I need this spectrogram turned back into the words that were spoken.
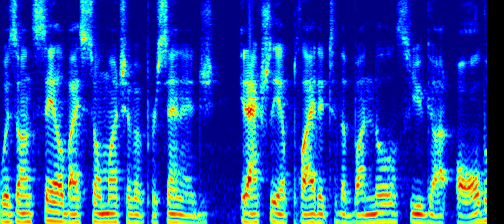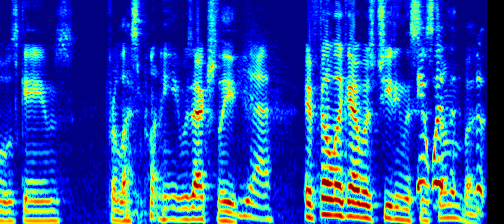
was on sale by so much of a percentage, it actually applied it to the bundle, so you got all those games for less money. It was actually yeah it felt like I was cheating the system, was- but the-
